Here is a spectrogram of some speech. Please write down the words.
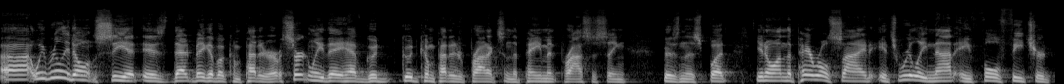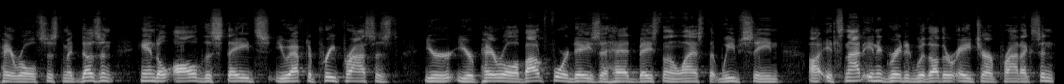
Uh, we really don't see it as that big of a competitor. Certainly, they have good good competitive products in the payment processing business. But, you know, on the payroll side, it's really not a full featured payroll system. It doesn't handle all of the states. You have to pre process your, your payroll about four days ahead based on the last that we've seen. Uh, it's not integrated with other HR products. And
